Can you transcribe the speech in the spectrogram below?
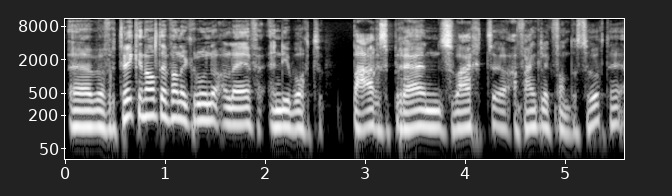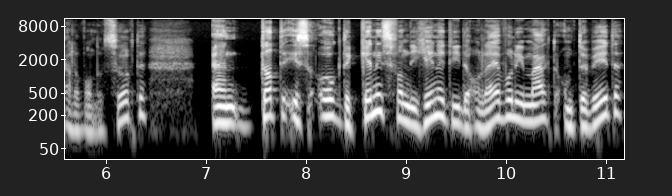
Uh, we vertrekken altijd van een groene olijf en die wordt paars, bruin, zwart, uh, afhankelijk van de soort, hè, 1100 soorten. En dat is ook de kennis van diegene die de olijfolie maakt om te weten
